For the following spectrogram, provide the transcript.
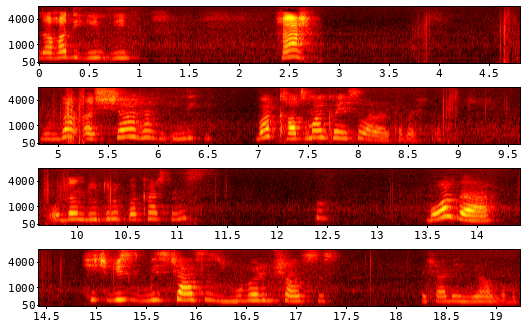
La hadi in in. Ha. Buradan aşağı ha, indik. Bak katman kayısı var arkadaşlar. Oradan durdurup bakarsanız. Bu arada hiç biz biz şanssız bu bölüm şanssız. Meşaleyi niye almadım?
